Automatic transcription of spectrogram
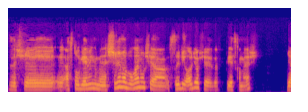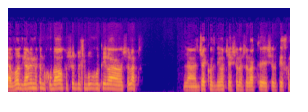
זה שאסטרו גיימינג מאשרים עבורנו שה-3D אודיו של PS5 יעבוד גם אם אתה מחובר פשוט בחיבור חוטי לשלט, לג'ק אוזניות שיש על השלט אה, של PS5.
